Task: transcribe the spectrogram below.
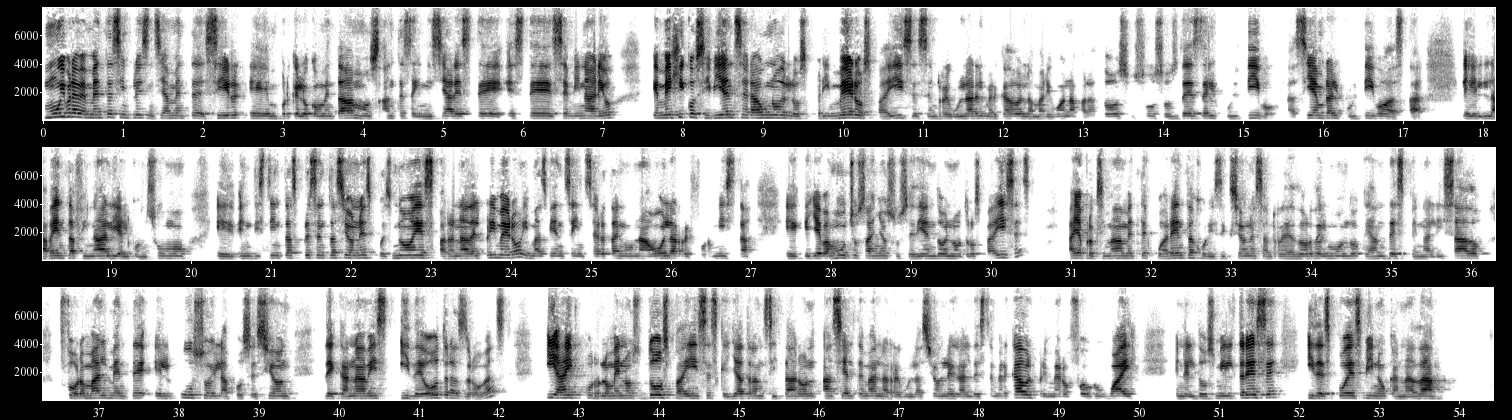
muy brevemente, simple y sencillamente decir, eh, porque lo comentábamos antes de iniciar este, este seminario, que México, si bien será uno de los primeros países en regular el mercado de la marihuana para todos sus usos, desde el cultivo, la siembra, el cultivo, hasta eh, la venta final y el consumo eh, en distintas presentaciones, pues no es para nada el primero y más bien se inserta en una ola reformista eh, que lleva muchos años sucediendo en otros países hay aproximadamente 40 jurisdicciones alrededor del mundo que han despenalizado formalmente el uso y la posesión de cannabis y de otras drogas. Y hay por lo menos dos países que ya transitaron hacia el tema de la regulación legal de este mercado. El primero fue Uruguay en el 2013 y después vino Canadá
